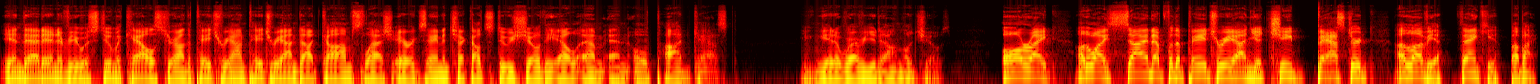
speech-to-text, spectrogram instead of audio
in that interview with Stu McCallister on the Patreon, patreon.com slash Eric Zane, and check out Stu's show, the LMNO podcast. You can get it wherever you download shows. All right. Otherwise, sign up for the Patreon, you cheap bastard. I love you. Thank you. Bye bye.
